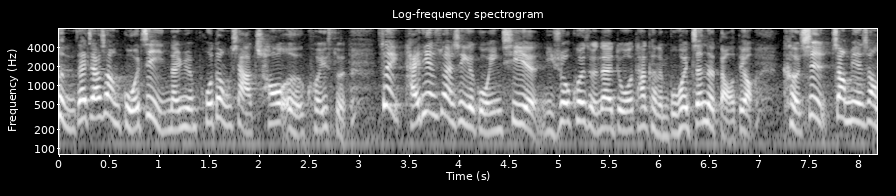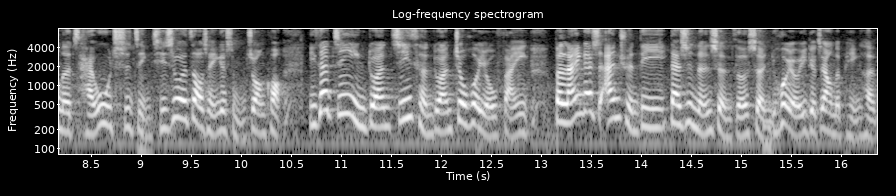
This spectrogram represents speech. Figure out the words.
再加上国际能源波动下超额亏损，所以台电虽然是一个国营企业，你说亏损再多，它可能不会真的倒掉。可是账面上的财务吃紧，其实会造成一个什么状况？你在经营端、基层端就会有反应。本来应该是安全第一，但是能省则省，你会有一个这样的平衡。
